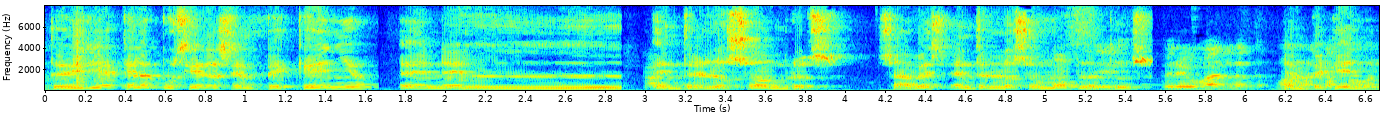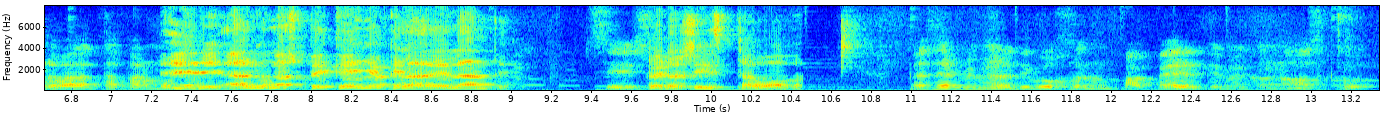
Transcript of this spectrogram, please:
Te diría que la pusieras en pequeño en el entre los hombros, ¿sabes? Entre los homóplatos. Sí, pero igual, lo, bueno, pequeño. lo va a tapar mucho. Eh, algo más pequeño que la de delante, Sí, sí. pero sí está guapa. Voy a hacer primero el dibujo en un papel que me conozco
